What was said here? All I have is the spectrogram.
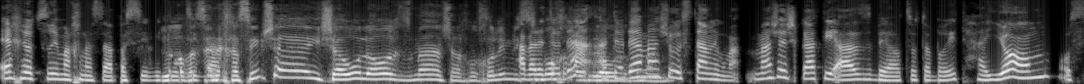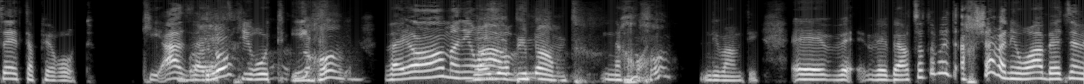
איך יוצרים הכנסה פסיבית לא, אבל זה? נכסים שיישארו לאורך זמן, שאנחנו יכולים אבל לסמוך עליהם לאורך אתה יודע זמן. משהו, סתם דוגמה, מה שהשקעתי אז בארצות הברית, היום עושה את הפירות. כי אז זה היה היום? שכירות X, נכון, והיום אני ואז רואה... את דיממת, נכון, נכון? דיממתי. אה, ו- ובארצות הברית, עכשיו אני רואה בעצם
